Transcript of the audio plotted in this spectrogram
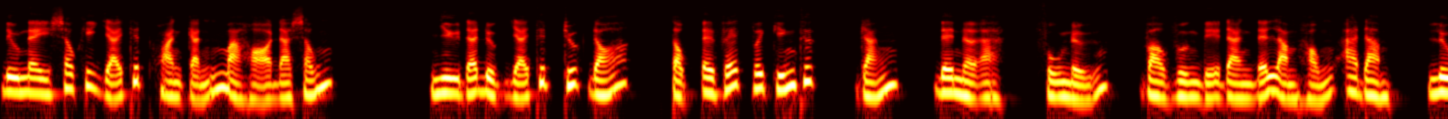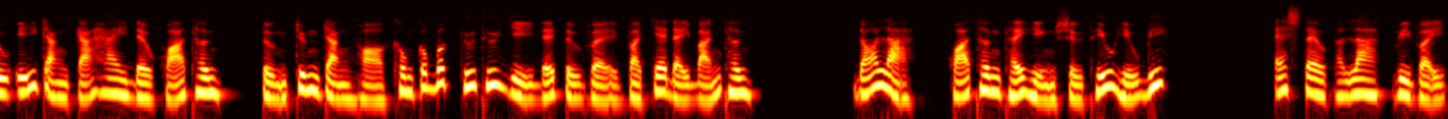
Điều này sau khi giải thích hoàn cảnh mà họ đã sống. Như đã được giải thích trước đó, tộc Evac với kiến thức, rắn, DNA, phụ nữ, vào vườn địa đàng để làm hỏng Adam, lưu ý rằng cả hai đều khỏa thân, tượng trưng rằng họ không có bất cứ thứ gì để tự vệ và che đậy bản thân. Đó là, khỏa thân thể hiện sự thiếu hiểu biết. Estelle vì vậy,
